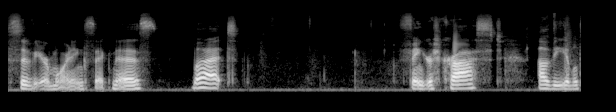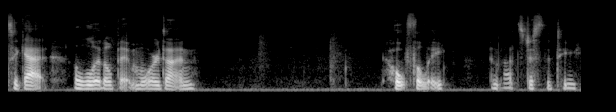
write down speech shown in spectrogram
severe morning sickness. But fingers crossed I'll be able to get a little bit more done. Hopefully. And that's just the tea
